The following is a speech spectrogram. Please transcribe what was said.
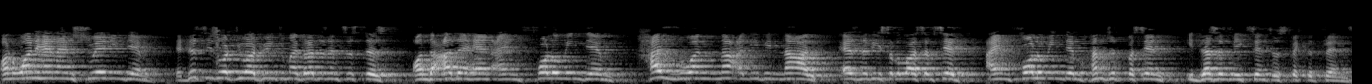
On one hand, I am swearing them that this is what you are doing to my brothers and sisters. On the other hand, I am following them. Hazwan na'li bin na'al. As Nabi sallallahu said, I am following them 100%. It doesn't make sense, respected friends.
